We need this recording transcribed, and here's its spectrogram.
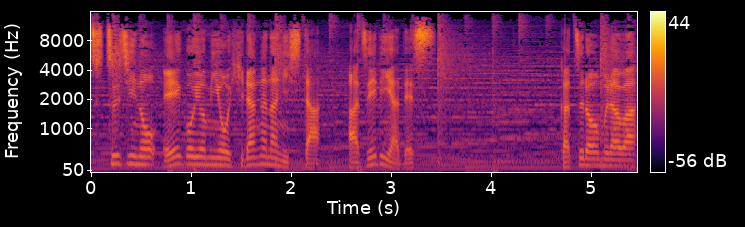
ツツジの英語読みをひらがなにしたアゼリアです。桂尾村は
